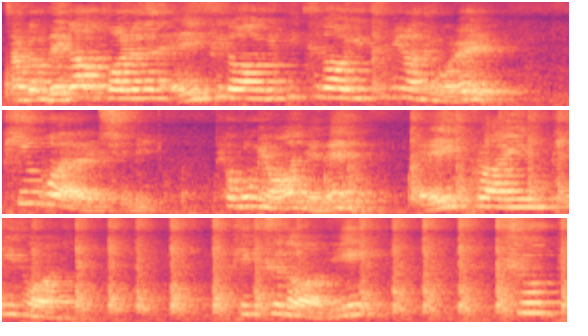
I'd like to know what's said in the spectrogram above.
자 그럼 내가 구하려는 AP 더하기 PQ 더하기 QB라는 거를 핀 거야 열심히 펴보면 얘는 A 프라임 P 더하기 PQ 더하기 Q B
